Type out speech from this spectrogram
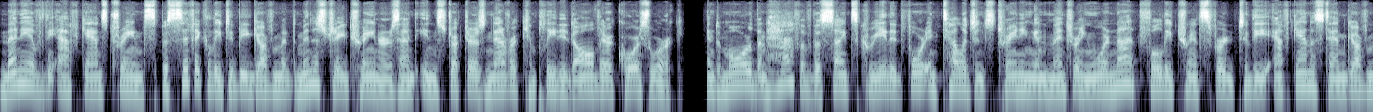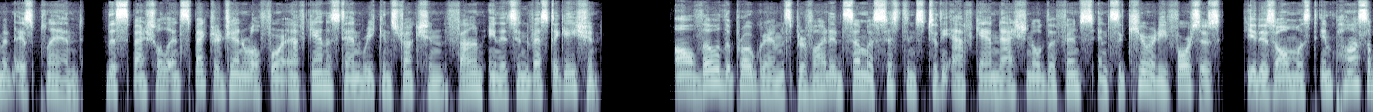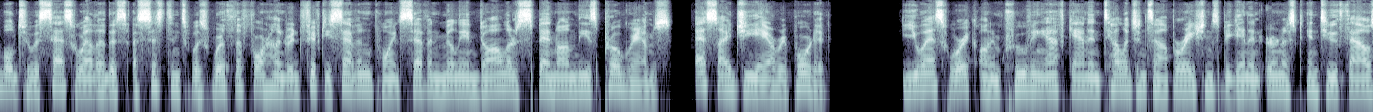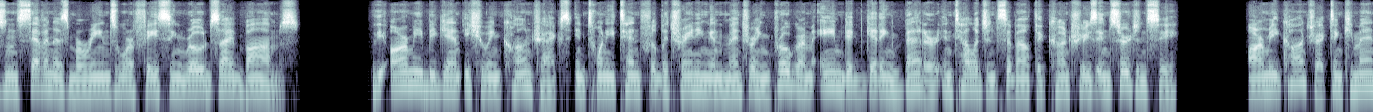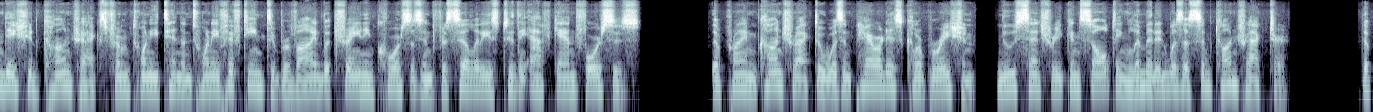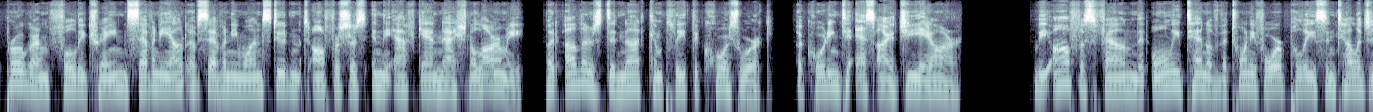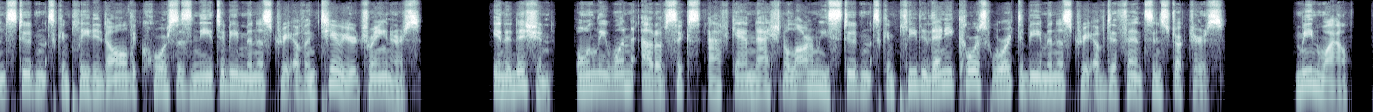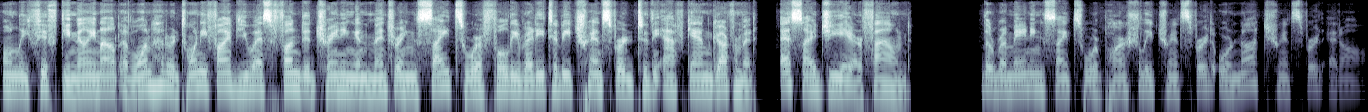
Many of the Afghans trained specifically to be government ministry trainers and instructors never completed all their coursework, and more than half of the sites created for intelligence training and mentoring were not fully transferred to the Afghanistan government as planned, the Special Inspector General for Afghanistan Reconstruction found in its investigation. Although the programs provided some assistance to the Afghan National Defense and Security Forces, it is almost impossible to assess whether this assistance was worth the $457.7 million spent on these programs, SIGAR reported. U.S. work on improving Afghan intelligence operations began in earnest in 2007 as Marines were facing roadside bombs. The Army began issuing contracts in 2010 for the training and mentoring program aimed at getting better intelligence about the country's insurgency. Army Contracting Command issued contracts from 2010 and 2015 to provide the training courses and facilities to the Afghan forces. The prime contractor was Imperatis Corporation, New Century Consulting Limited was a subcontractor. The program fully trained 70 out of 71 student officers in the Afghan National Army, but others did not complete the coursework, according to SIGAR. The office found that only 10 of the 24 police intelligence students completed all the courses need to be Ministry of Interior trainers. In addition, only one out of six Afghan National Army students completed any coursework to be Ministry of Defense instructors. Meanwhile, only 59 out of 125 U.S.-funded training and mentoring sites were fully ready to be transferred to the Afghan government, SIGAR found. The remaining sites were partially transferred or not transferred at all.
